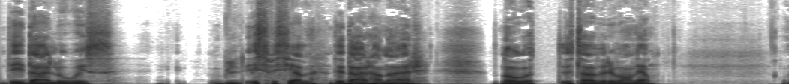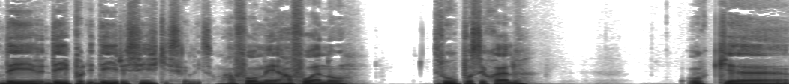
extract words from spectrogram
Det är där Louis är speciell. Det är där han är något utöver det vanliga. Och det, är, det, är på, det är det psykiska liksom. Han får, med, han får en att tro på sig själv. Och eh,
